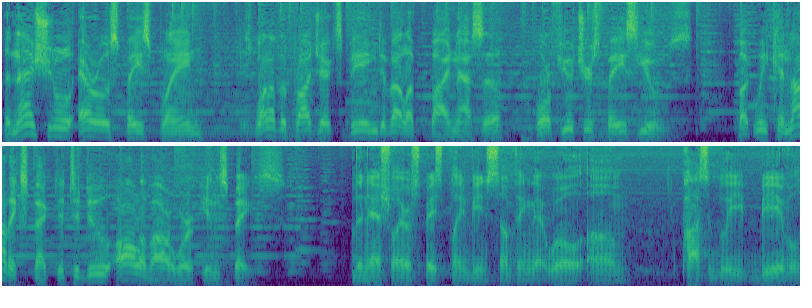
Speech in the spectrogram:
The National Aerospace Plane is one of the projects being developed by NASA for future space use. But we cannot expect it to do all of our work in space. The National Aerospace Plane being something that will um, possibly be able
